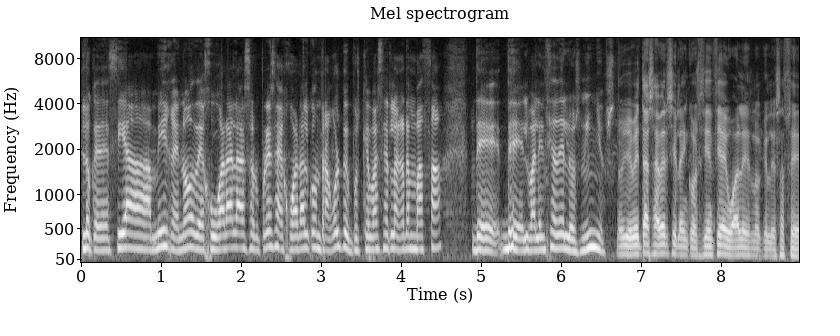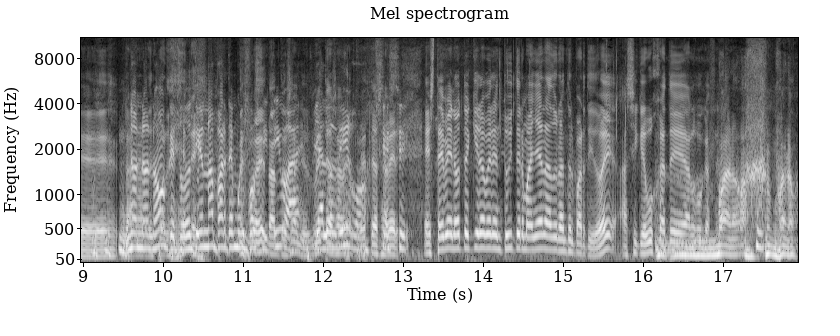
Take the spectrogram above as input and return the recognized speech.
lo que decía Miguel, ¿no? De jugar a la sorpresa, de jugar al contragolpe, pues que va a ser la gran baza de- del Valencia de los niños. Oye, vete a saber si la inconsciencia igual es lo que les hace. No, no, no, que de- todo tiene una parte muy de positiva, años. eh, ya lo saber, digo. vete a Sí, saber. sí. Esteve, no te quiero ver en Twitter mañana durante el partido, ¿eh? Así que búscate algo que hacer. Bueno, bueno.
